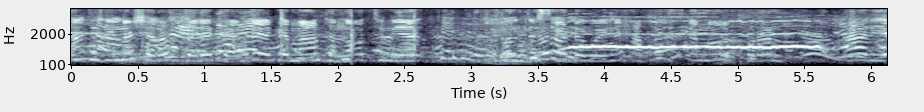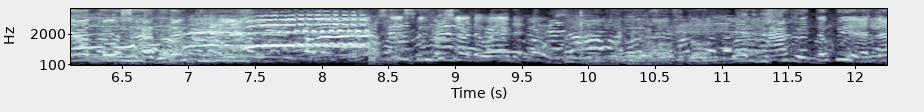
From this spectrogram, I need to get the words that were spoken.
guddigiina sharafta leh kaambeynka maanta noo timiye waan ku soo dhoweynay xafiiska noo furan aad iyo aad baa u mahadsantihiin xaafada ku yaalla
